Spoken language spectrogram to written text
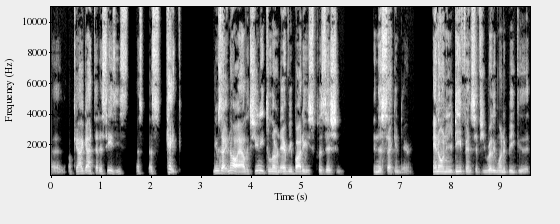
uh, okay, I got that. It's easy. That's that's cake. He was like, no, Alex, you need to learn everybody's position in the secondary and on your defense if you really want to be good.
